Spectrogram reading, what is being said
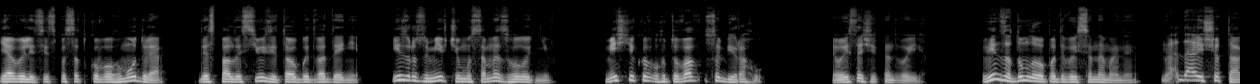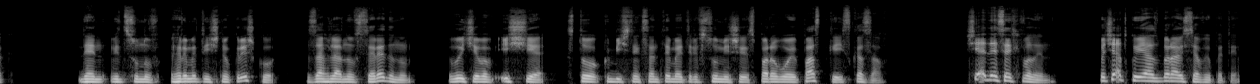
Я виліз із посадкового модуля, де спали Сьюзі та обидва Дені, і зрозумів, чому саме зголоднів. Міщніков готував собі рагу. Вистачить на двоїх. Він задумливо подивився на мене. Гадаю, що так. Ден відсунув герметичну кришку, заглянув всередину, вичавив іще 100 кубічних сантиметрів суміші з парової пастки і сказав Ще 10 хвилин. Спочатку я збираюся випити.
